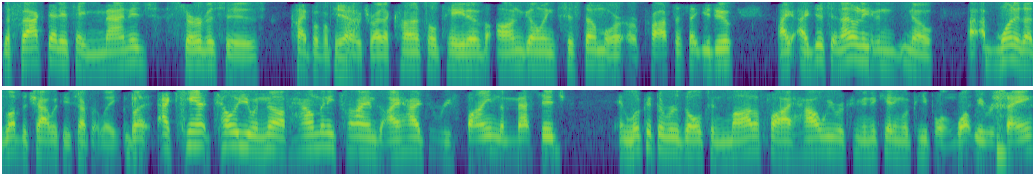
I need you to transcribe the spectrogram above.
the fact that it's a managed services type of approach, yeah. right? A consultative, ongoing system or, or process that you do. I, I just, and I don't even, you know, I, one is I'd love to chat with you separately, but I can't tell you enough how many times I had to refine the message and look at the results and modify how we were communicating with people and what we were saying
